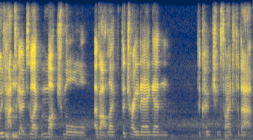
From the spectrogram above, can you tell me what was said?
We've had to go into like much more about like the training and the coaching side for them.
